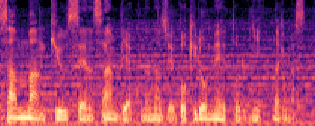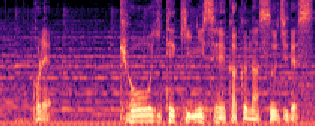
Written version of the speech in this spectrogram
3万 9375km になります。これ驚異的に正確な数字です。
